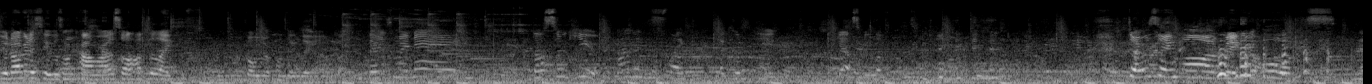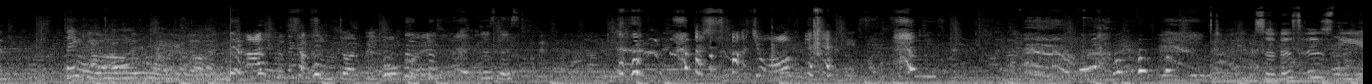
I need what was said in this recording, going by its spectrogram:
You're not gonna see this on camera, so I'll have to like film it probably later. But there's my name. That's so cute. And it's like a good cake. Yes, we love it. Don't say oh, mom, make it orcs. Thank you. I wanted to make you And with the caption, don't be awkward. Just this. I just had your arm. So this is the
